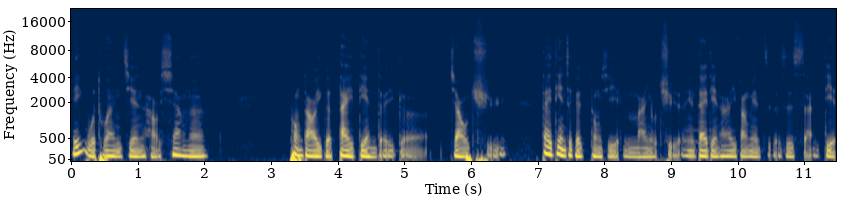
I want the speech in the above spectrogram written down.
诶，我突然间好像呢碰到一个带电的一个郊区。带电这个东西也蛮有趣的，因为带电它一方面指的是闪电，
